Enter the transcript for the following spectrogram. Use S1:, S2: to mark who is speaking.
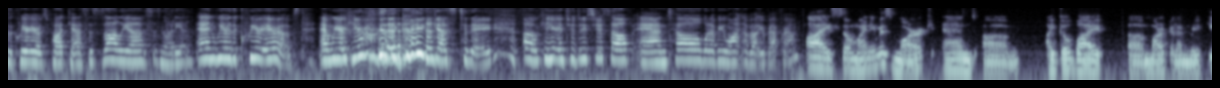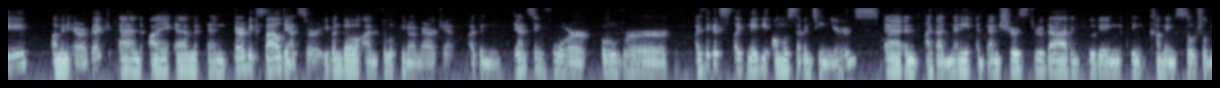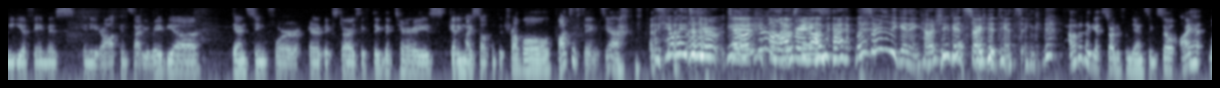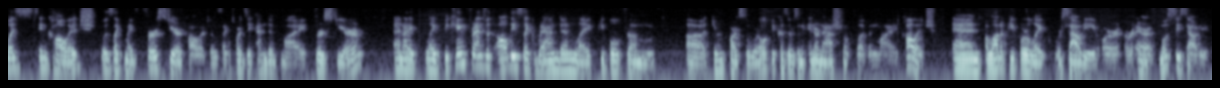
S1: welcome to the Queer Arabs podcast. This is Alia.
S2: This is Nadia.
S1: And we are the Queer Arabs. And we are here with a great guest today. Um, can you introduce yourself and tell whatever you want about your background?
S3: Hi, so my name is Mark, and um, I go by uh, Mark El Amriki. I'm in Arabic, and I am an Arabic style dancer, even though I'm Filipino American. I've been dancing for over I think it's like maybe almost 17 years. And I've had many adventures through that, including becoming social media famous in Iraq and Saudi Arabia, dancing for Arabic stars like dignitaries, getting myself into trouble, lots of things. Yeah.
S1: I can't wait to hear, to yeah, hear elaborate on that.
S2: Let's start at the beginning. How did you get started dancing?
S3: How did I get started from dancing? So I was in college. It was like my first year of college. It was like towards the end of my first year. And I like became friends with all these like random like people from uh, different parts of the world because there was an international club in my college and a lot of people were like were Saudi or, or Arab, mostly Saudi.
